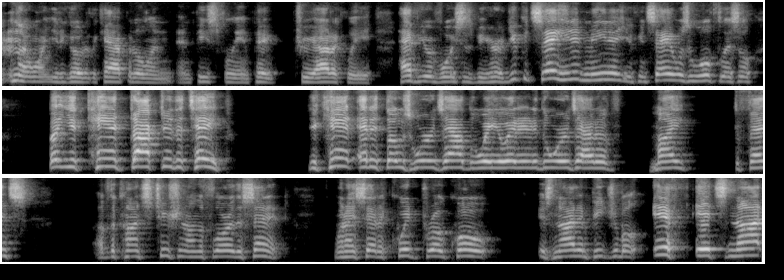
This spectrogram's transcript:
I want you to go to the Capitol and, and peacefully and patriotically have your voices be heard. You could say he didn't mean it. You can say it was a wolf whistle, but you can't doctor the tape. You can't edit those words out the way you edited the words out of my defense of the Constitution on the floor of the Senate when I said a quid pro quo is not impeachable if it's not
